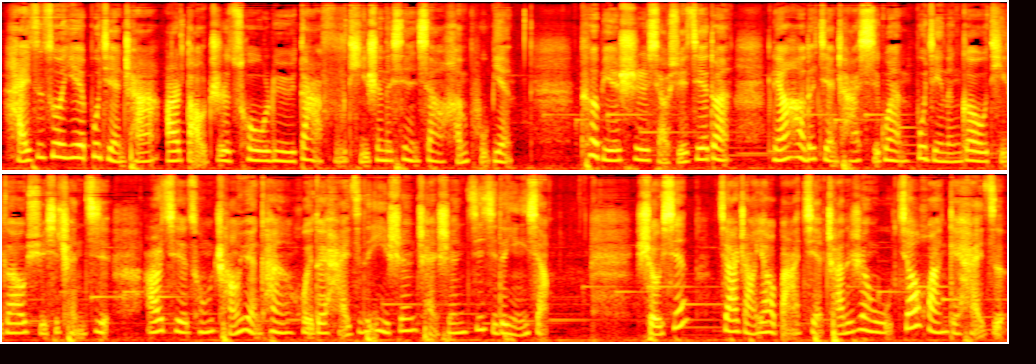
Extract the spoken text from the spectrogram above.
孩子作业不检查而导致错误率大幅提升的现象很普遍，特别是小学阶段，良好的检查习惯不仅能够提高学习成绩，而且从长远看会对孩子的一生产生积极的影响。首先，家长要把检查的任务交还给孩子。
